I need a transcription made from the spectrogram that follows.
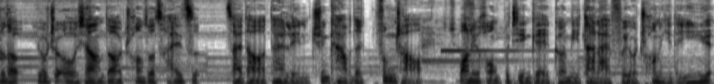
你，真的爱的就是你。从优质偶像到创作才子，再到带领 Dream Up 的风潮，王力宏不仅给歌迷带来富有创意的音乐，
